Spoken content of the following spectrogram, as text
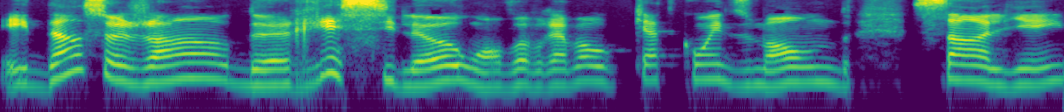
Et dans ce genre de récit-là, où on va vraiment aux quatre coins du monde sans lien,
